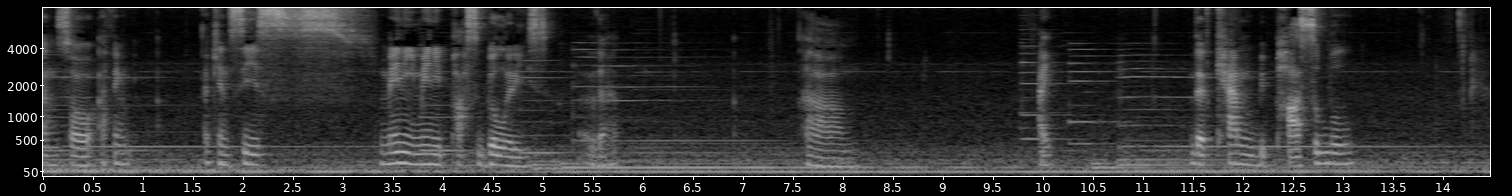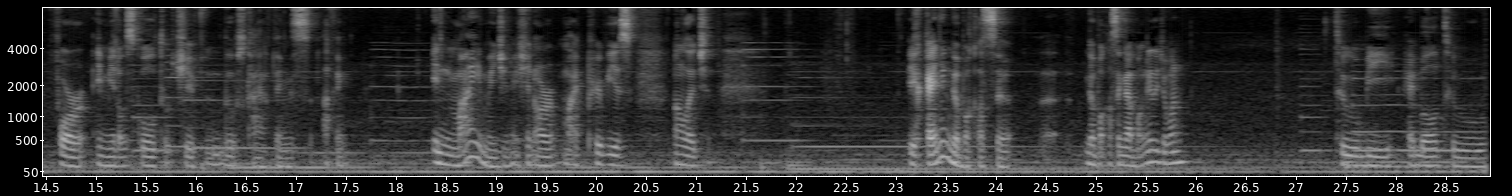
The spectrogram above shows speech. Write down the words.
And so i think i can see many many possibilities that. Um, I that can be possible for a middle school to achieve those kind of things. I think in my imagination or my previous knowledge, ya kayaknya nggak bakal se nggak bakal segampang itu cuman to be able to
